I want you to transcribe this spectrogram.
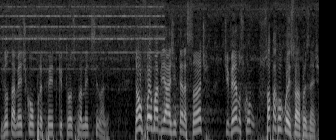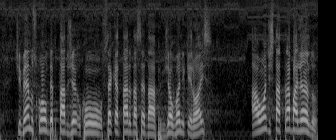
juntamente com o prefeito que trouxe para a Medicilândia. Então foi uma viagem interessante. Tivemos com. Só para concluir, senhora presidente. Tivemos com o deputado, com o secretário da SEDAP, Giovanni Queiroz, aonde está trabalhando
